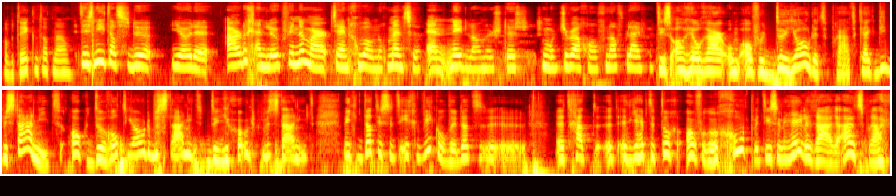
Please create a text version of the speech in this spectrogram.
Wat betekent dat nou? Het is niet dat ze de Joden aardig en leuk vinden, maar het zijn gewoon nog mensen en Nederlanders, dus ze moeten er wel gewoon vanaf blijven. Het is al heel raar om over de Joden te praten. Kijk, die bestaan niet. Ook de rotjoden bestaan niet. De Joden bestaan niet. Weet je, dat is het ingewikkelde. Dat, eh, het gaat, je hebt het toch over een groep. Het is een hele rare uitspraak.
